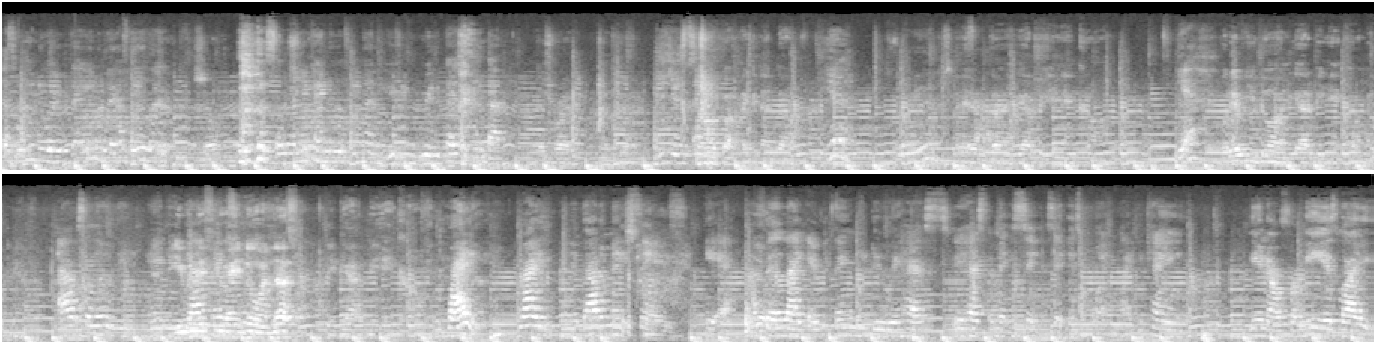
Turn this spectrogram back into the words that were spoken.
that's what we do every day anyway, I feel like. Yeah, sure. so you can't absolutely. And Even if you ain't sense. doing nothing, it gotta be income. Right, right. And it gotta make sense. Yeah. I feel like everything we do it has it has to make sense at this point. Like you can't you know, for me it's like,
